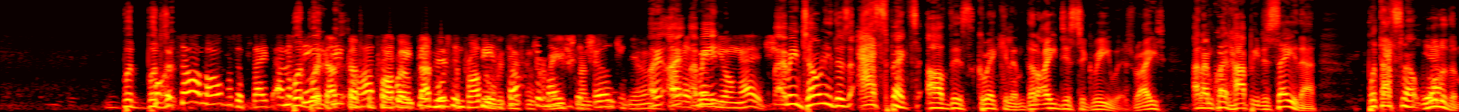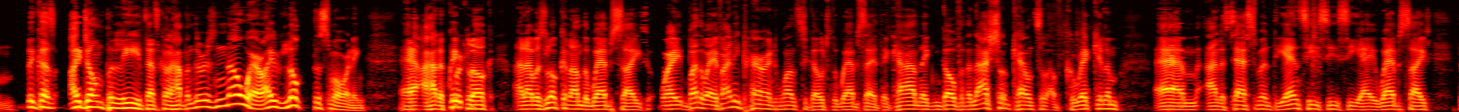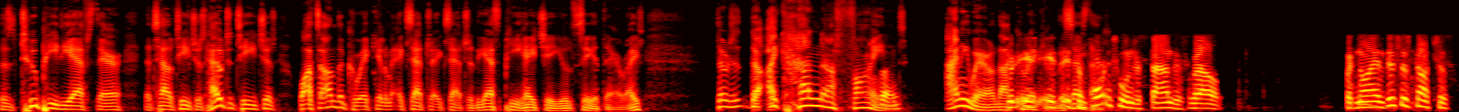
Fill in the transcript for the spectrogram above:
But but, But it's all over the place. And if But- but that's, people that's the had their problem. way, they That is the wouldn't problem be with indoctrinating misinformation. and- children you know? I, I, at a I very mean, young age. I mean, Tony, there's aspects of this curriculum that I disagree with, right? And I'm quite happy to say that. But that's not one of them because I don't believe that's going to happen. There is nowhere. I looked this morning. Uh, I had a quick look and I was looking on the website. Where, by the way, if any parent wants to go to the website, they can. They can go for the National Council of Curriculum um, and Assessment, the NCCA website. There's two PDFs there that tell teachers how to teach it, what's on the curriculum, etc., etc. The SPHE, you'll see it there, right? There's, there, I cannot find anywhere on that But curriculum it, that it's important to understand as well. But Niall, this is not just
